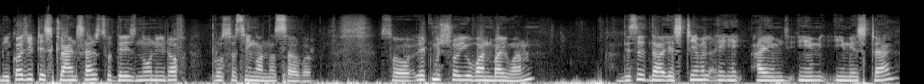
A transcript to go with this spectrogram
Because it is client side so there is no need of processing on the server. So let me show you one by one. This is the html img image tag.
